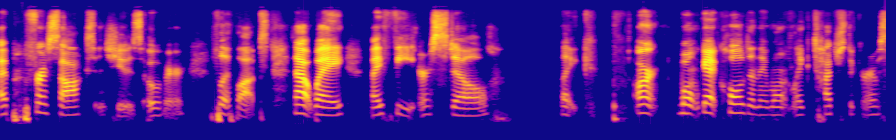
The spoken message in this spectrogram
I prefer socks and shoes over flip flops. That way, my feet are still like aren't won't get cold and they won't like touch the gross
